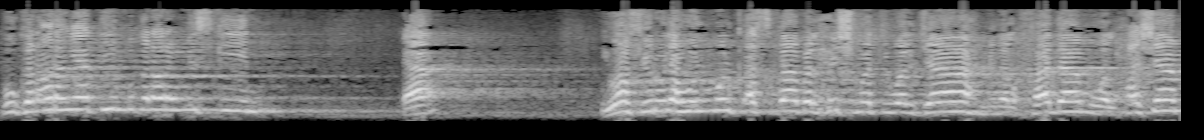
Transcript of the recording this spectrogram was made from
bukan orang yatim, bukan orang miskin. Ya. Al-mulk asbab al-hishmati wal jah min al-khadam wal hasham.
